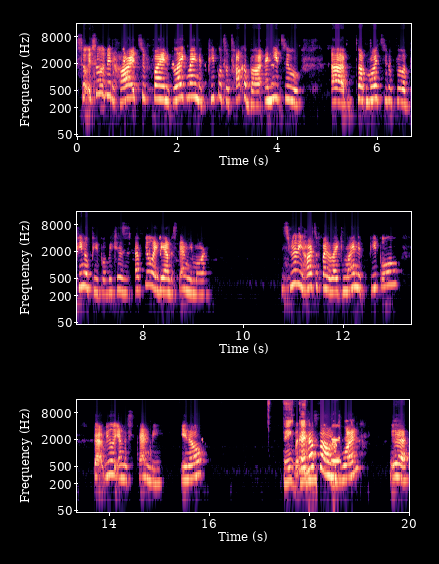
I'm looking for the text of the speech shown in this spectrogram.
So it's a little bit hard to find like-minded people to talk about. I need to uh, talk more to the Filipino people because I feel like they understand me more. It's really hard to find like-minded people that really understand me, you know. Thank but I have found one. Yeah.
